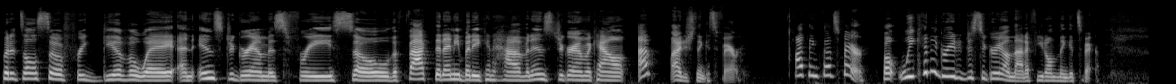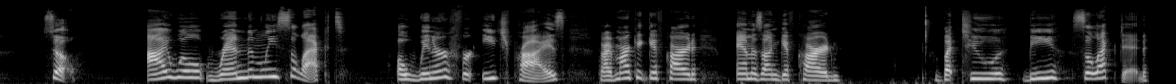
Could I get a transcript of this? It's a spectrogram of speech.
but it's also a free giveaway, and Instagram is free. So the fact that anybody can have an Instagram account, I, I just think it's fair. I think that's fair, but we can agree to disagree on that if you don't think it's fair. So I will randomly select a winner for each prize Thrive Market gift card, Amazon gift card, but to be selected,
